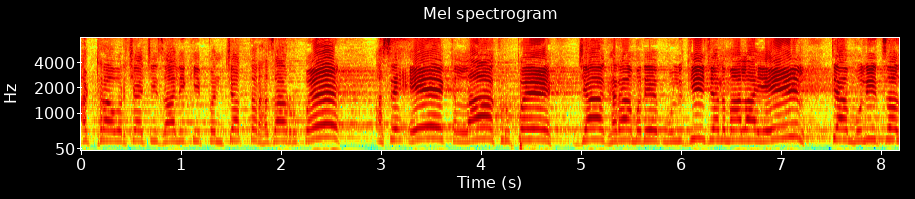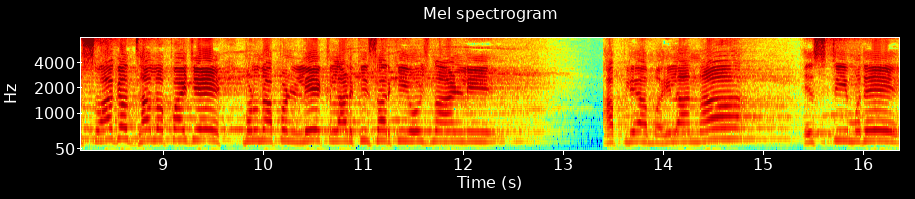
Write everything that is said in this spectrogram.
अठरा वर्षाची झाली की पंच्याहत्तर हजार रुपये असे एक लाख रुपये ज्या घरामध्ये मुलगी जन्माला येईल त्या मुलीचं स्वागत झालं पाहिजे. म्हणून आपण लेख लाडकीसारखी योजना आणली. आपल्या महिलांना एस टीमध्ये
